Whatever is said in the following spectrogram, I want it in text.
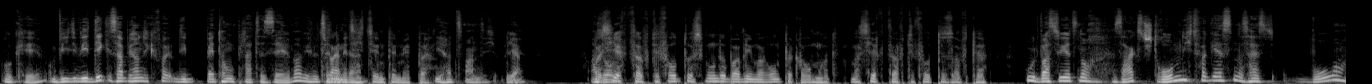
Okay. Und wie, wie dick ist, habe ich noch nicht gefragt, die Betonplatte selber? Wie viel Zentimeter? 20 Zentimeter. Die hat 20. Okay. Ja. Man Also sieht es auf die Fotos wunderbar, wie man runtergehoben hat. Man sieht es auf die Fotos auf der. gut, was du jetzt noch sagst, Strom nicht vergessen. Das heißt, wo,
